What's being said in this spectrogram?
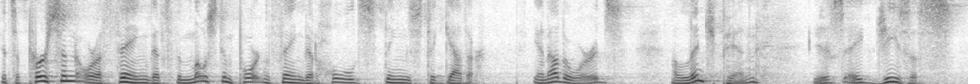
It's a person or a thing that's the most important thing that holds things together. In other words, a linchpin is a Jesus.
